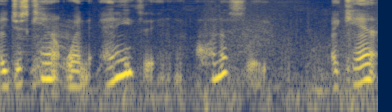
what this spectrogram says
I just can't win anything, honestly. I can't.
